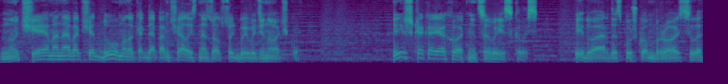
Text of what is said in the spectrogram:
Ну чем она вообще думала, когда помчалась на зов судьбы в одиночку? Ишь, какая охотница выискалась. Эдуарда с пушком бросила.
